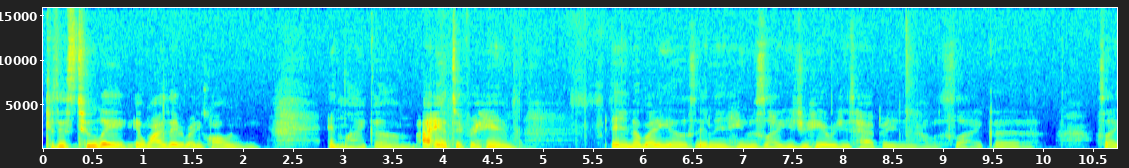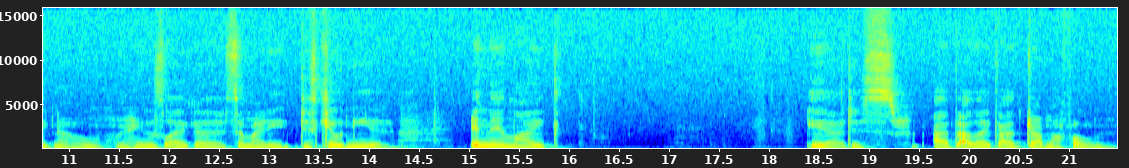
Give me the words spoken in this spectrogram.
because it's too late and why is everybody calling me? And like, um, I answered for him and nobody else. And then he was like, did you hear what just happened? And I was like, uh, I was like, no. And he was like, uh, somebody just killed Nia. And then like, yeah, I just, I, I like, I dropped my phone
